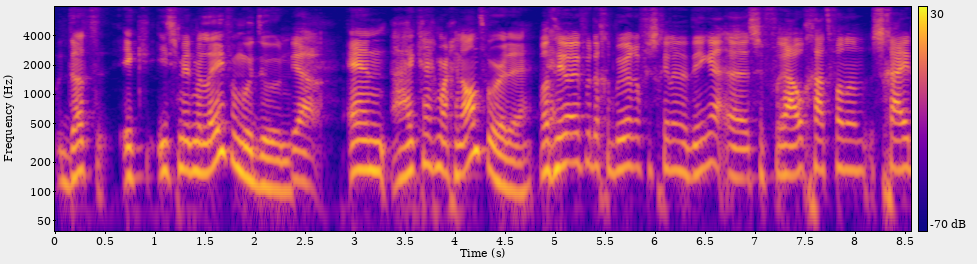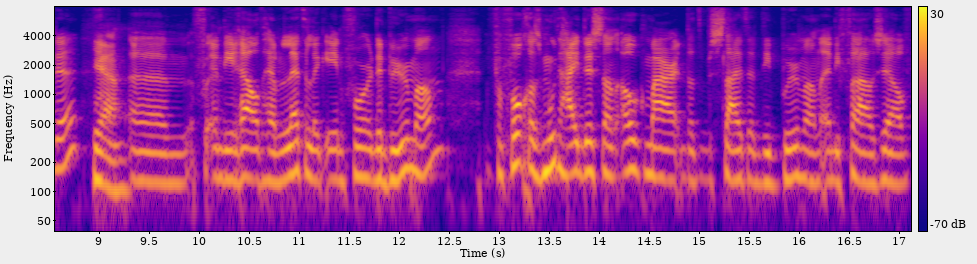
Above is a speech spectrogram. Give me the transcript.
dat ik iets met mijn leven moet doen? Ja, En hij krijgt maar geen antwoorden. Want heel even, er gebeuren verschillende dingen. Eh, zijn vrouw gaat van hem scheiden. Ja, Ehm, en die ruilt hem letterlijk in voor de buurman. Vervolgens moet hij dus dan ook maar, dat besluiten die buurman en die vrouw zelf,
